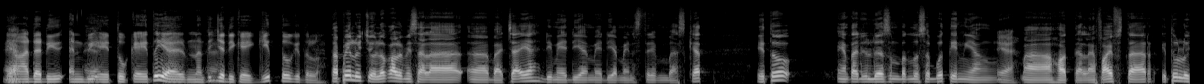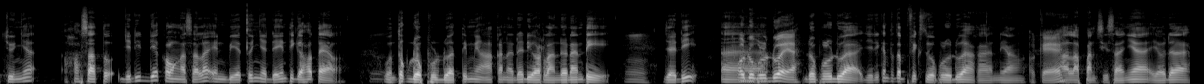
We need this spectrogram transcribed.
Iya. yang ada di NBA 2K itu ya nanti jadi kayak gitu gitu loh. Tapi lucu loh kalau misalnya eh, baca ya di media-media mainstream basket itu yang tadi udah sempat lu sebutin yang Iya. eh, hotelnya five star itu lucunya satu. Jadi dia kalau nggak salah NBA tuh nyediain tiga hotel untuk 22 tim yang akan ada di Orlando nanti. Jadi eh, Oh 22 ya? 22. Jadi kan tetap fix 22 kan yang Oke. 8 sisanya ya udah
